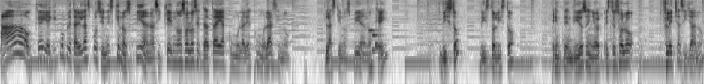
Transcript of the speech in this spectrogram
Ah, ok, hay que completar las pociones que nos pidan, así que no solo se trata de acumular y acumular, sino las que nos pidan, ¿ok? ¿Listo? ¿Listo, listo? Entendido, señor. Esto es solo flechas y ya, ¿no?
